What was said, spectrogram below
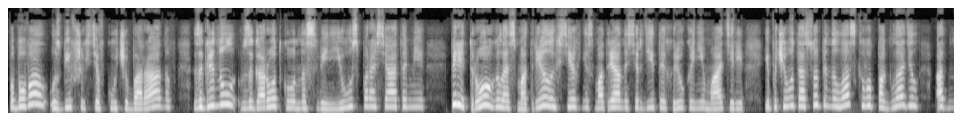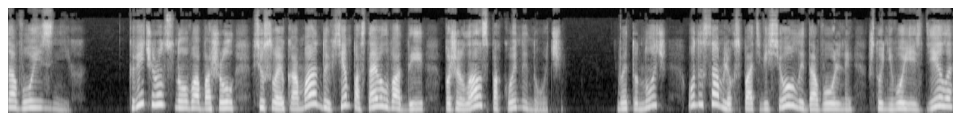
побывал у сбившихся в кучу баранов, заглянул в загородку на свинью с поросятами, перетрогал и осмотрел их всех, несмотря на сердитое хрюканье матери, и почему-то особенно ласково погладил одного из них. К вечеру он снова обошел всю свою команду и всем поставил воды, пожелал спокойной ночи. В эту ночь он и сам лег спать веселый, довольный, что у него есть дело,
